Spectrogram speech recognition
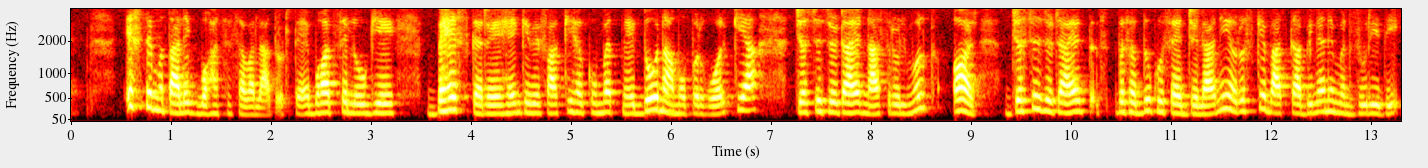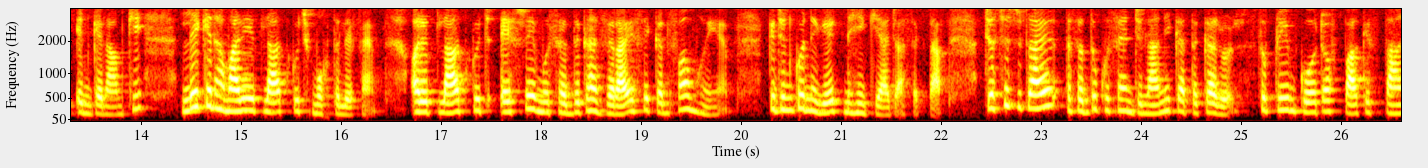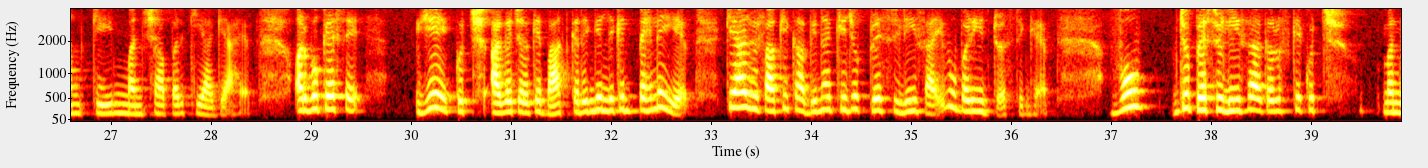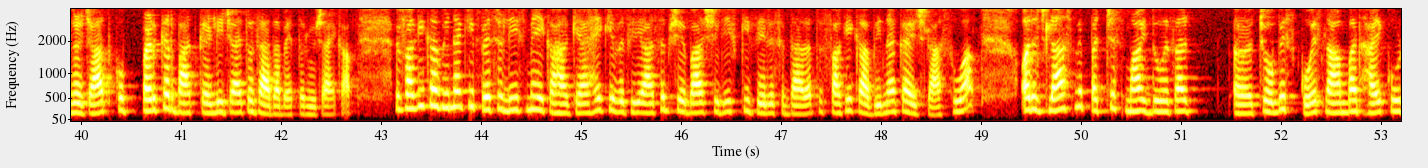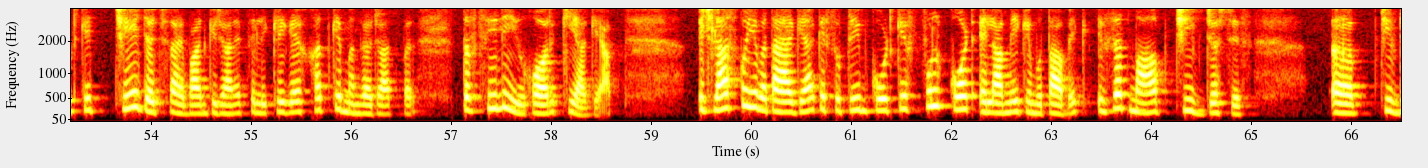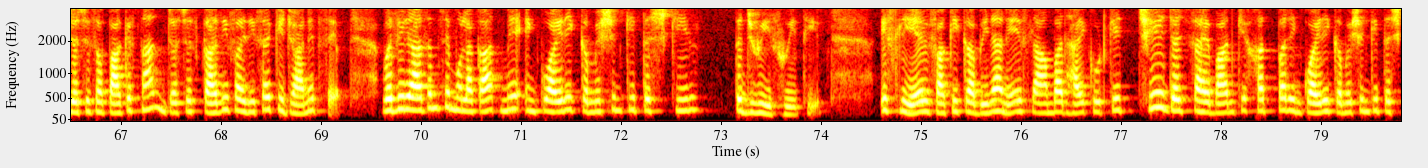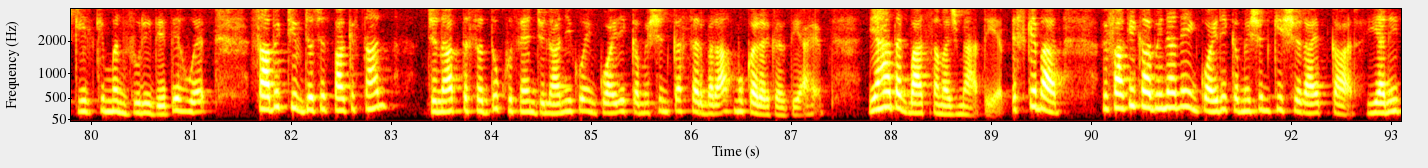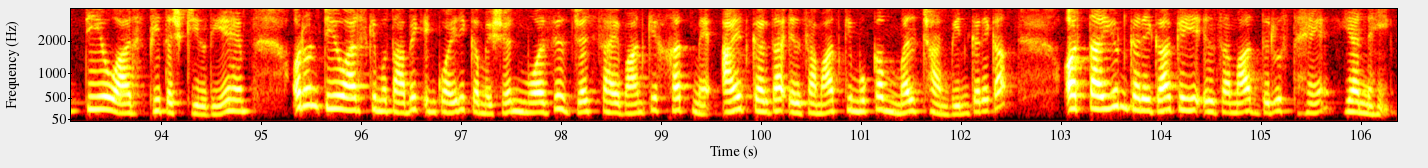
इससे मुतालिक बहुत से सवाल उठते हैं। बहुत से लोग ये बहस कर रहे हैं कि विफाकी हुकूमत ने दो नामों पर गौर किया, जस्टिस रिटायर्ड नासरुल मुल्क और जस्टिस रिटायर्ड तसदुक हुसैन जिलानी और उसके बाद काबीना ने मंजूरी दी इनके नाम की। लेकिन हमारी इतलात कुछ मुख्तलिफ़ हैं और इतलात कुछ ऐसे मुसदा ज़राए से कन्फर्म हुई हैं कि जिनको निगेट नहीं किया जा सकता। जस्टिस रिटायर्ड तसदुक हुसैन जिलानी का तकर्र सुप्रीम कोर्ट ऑफ़ पाकिस्तान की मंशा पर किया गया है और वो कैसे ये कुछ आगे चल के बात करेंगे, लेकिन पहले ये कि आज विफाकी काबीना की जो प्रेस रिलीज़ आई, वो बड़ी इंटरेस्टिंग है। वो जो प्रेस रिलीज़ है, अगर उसके कुछ मंदरजात को पढ़कर बात कर ली जाए तो ज़्यादा बेहतर हो जाएगा। विफाकी काबीना की प्रेस रिलीज़ में ये कहा गया है कि वजी अजम शहबाज शरीफ की जेर सदारत विफाकी काबीना का अजलास हुआ और अजलास में पच्चीस मार्च दो हज़ार चौबीस को इस्लामाबाद हाई कोर्ट के छः जज साहिबान की जानब से लिखे गए ख़त के मंदराजात पर तफसीली गौर किया गया। इजलास को ये बताया गया कि सुप्रीम कोर्ट के फुल कोर्ट एलामी के मुताबिक इज़्ज़त माब chief justice chief justice of Pakistan justice Qazi Faez Isa की जानब से वज़ी अजम से मुलाकात में इंक्वायरी कमीशन की तश्कील तजवीज़ हुई थी। इसलिए विफाकी काबीना ने इस्लामाबाद हाई कोर्ट के छः जज साहिबान के ख़त पर इंक्वायरी कमीशन की तश्कील की मंजूरी देते हुए सबक चीफ जस्टिस पाकिस्तान जनाब तसदुक हुसैन जिलानी को इंक्वायरी कमीशन का सरबराह मुकर कर दिया है। यहाँ तक बात समझ में आती है। इसके बाद, विफाकी काबीना ने इंक्वायरी कमीशन की शरायतकार, यानी टी भी तश्कील दिए हैं और उन टी के मुताबिक इंक्वायरी कमीशन मुआज़ जज साहिबान के ख़त में आयद करदा इल्ज़ाम की मुकम्मल छानबीन करेगा और तयन करेगा कि ये इल्ज़ाम दुरुस्त हैं या नहीं।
